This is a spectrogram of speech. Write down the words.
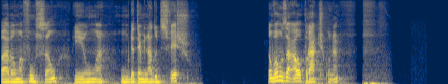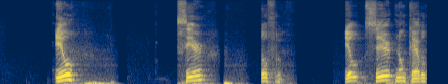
para uma função e uma, um determinado desfecho. Então vamos ao prático, né? Eu ser sofro eu ser não quero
